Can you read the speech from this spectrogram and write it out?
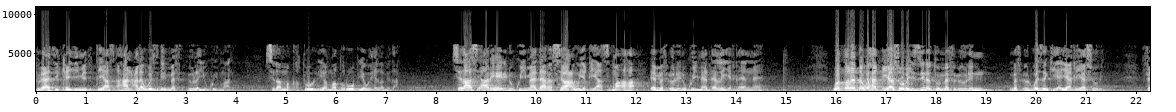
hulaaثi ka yimid qiyaas ahaan calaa wasni mafcuul ayuu ku imaanay sida maqtuul iyo madruub iyo wixii la mid ah. Sidaas si aan ahayn inuu ku yimaadaana sibaac weeye qiyaas ma aha ee mafcuul inuu ku yimaadaa la yaqaanaa. Wadarada waxaa qiyaasoobay zinatu mafcuulin mafcuul wasankii ayaa qiyaasoobay fi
